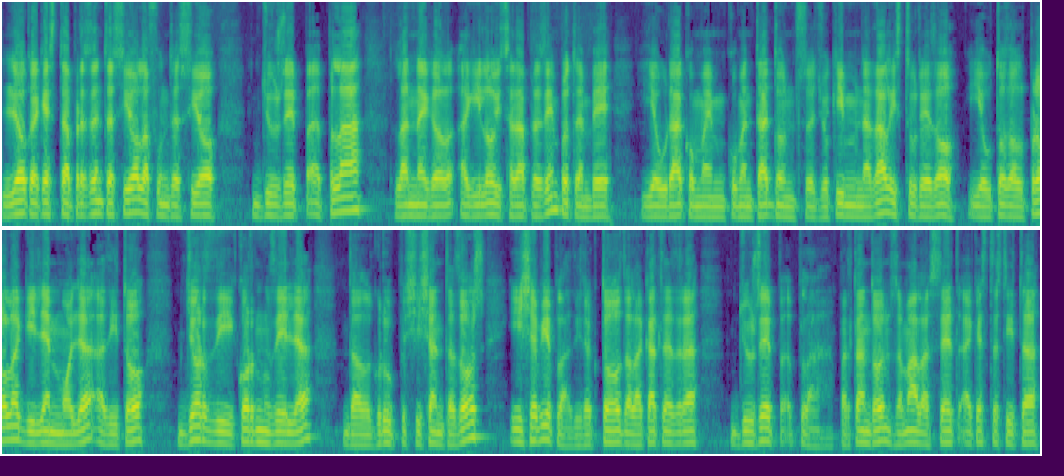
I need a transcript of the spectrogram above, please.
lloc aquesta presentació a la Fundació Josep Pla. L'Anna Aguiló hi serà present, però també hi haurà, com hem comentat, doncs, Joaquim Nadal, historiador i autor del pròleg, Guillem Molla, editor, Jordi Cornudella, del grup 62, i Xavier Pla, director de la càtedra Josep Pla. Per tant, doncs, demà a les 7 aquesta cita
